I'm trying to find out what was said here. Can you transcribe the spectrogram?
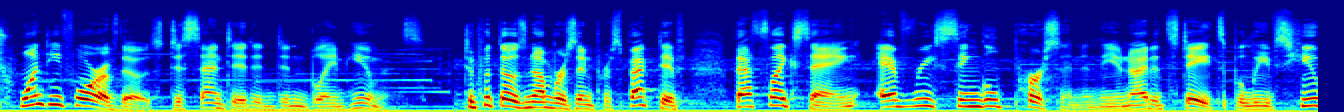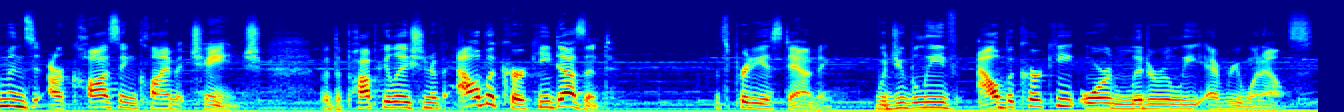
24 of those dissented and didn't blame humans. To put those numbers in perspective, that's like saying every single person in the United States believes humans are causing climate change, but the population of Albuquerque doesn't. That's pretty astounding. Would you believe Albuquerque or literally everyone else?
